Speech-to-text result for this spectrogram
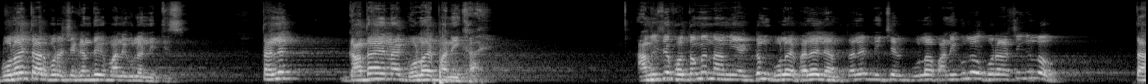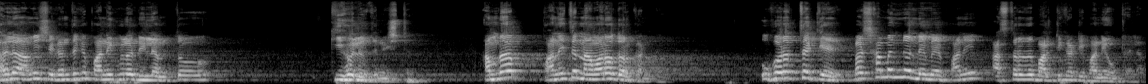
গোলায় তারপরে সেখান থেকে পানিগুলো নিতেছি। তাহলে গাদায় না গোলায় পানি খায়। আমি যে প্রথমে না, আমি একদম গোলায় ফেলাইলাম, তাহলে নিচের গোলা পানিগুলো উপরে আসে গেল, তাহলে আমি সেখান থেকে পানিগুলো নিলাম। তো কি হলো জিনিসটা? আমরা পানিতে নামারও দরকার নেই উপরের থেকে বা সামান্য নেমে পানি আস্তে বালতি কাটি পানি উঠাইলাম।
